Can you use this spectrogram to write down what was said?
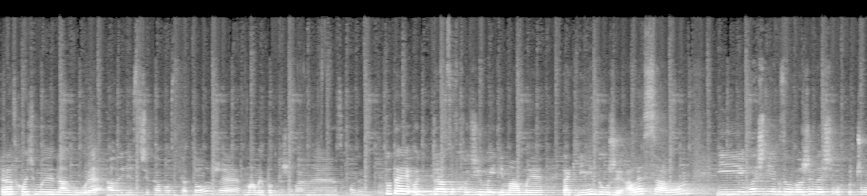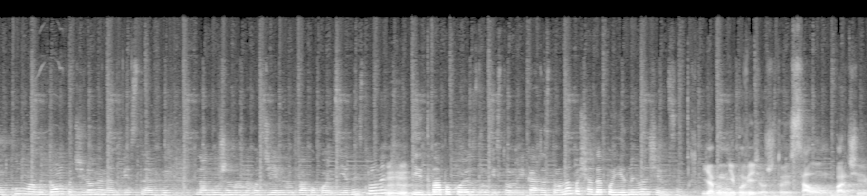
teraz chodźmy na górę, ale jest ciekawostka to, że mamy podgrzewane schody. Tutaj od razu wchodzimy i mamy taki nieduży, ale salon. I właśnie jak zauważyłeś od początku, mamy dom podzielony na dwie strefy. Na górze mamy oddzielno dwa pokoje z jednej strony i dwa pokoje z drugiej strony. I każda strona posiada po jednej łazience. Ja bym nie powiedział, że to jest salon, bardziej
